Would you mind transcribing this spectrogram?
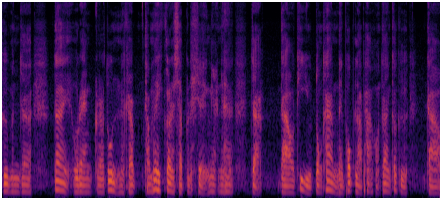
คือมันจะได้แรงกระตุ้นนะครับทำให้กระฉับกระเฉงเนี่ยนะฮะจากดาวที่อยู่ตรงข้ามในภพลาภะของท่านก็คือดาว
